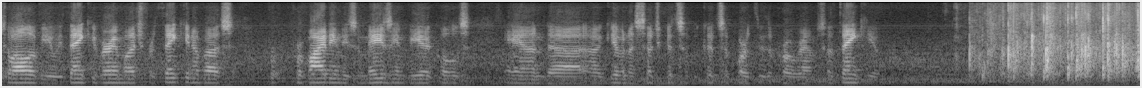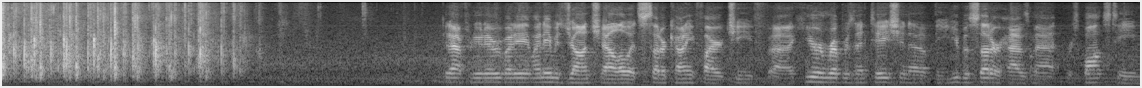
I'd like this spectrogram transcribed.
to all of you, we thank you very much for thinking of us, for providing these amazing vehicles, and giving us such good, good support through the program. So thank you. Good afternoon, everybody. My name is John Shallow, it's Sutter County Fire Chief, uh, here in representation of the Yuba Sutter Hazmat Response Team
